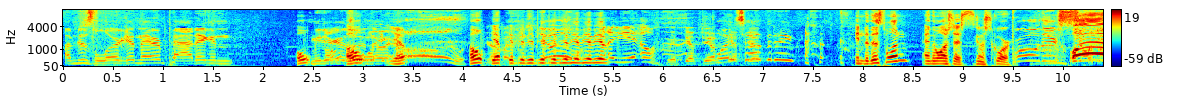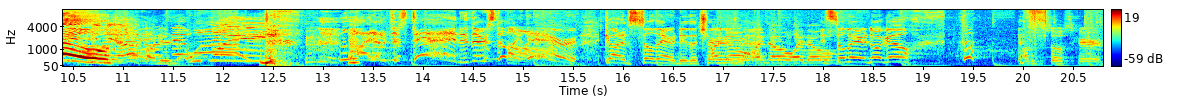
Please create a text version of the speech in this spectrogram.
I'm just lurking there, padding, and oh, meteor goes oh, out yep. Oh, Oh, yep, yep, yep, yep, yep, yep, yep, yep, Uh, yep. yeah. Oh. Yep, yep, yep. what's yep, yep. happening? Into this one, and then watch this. It's gonna score. Bro, there's so Whoa! Yeah, Wait! What? I'm just dead. There's nothing Oh. there. God, it's still there, dude. The I know, back. I know, I know. It's still there. Don't go. I'm so scared.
